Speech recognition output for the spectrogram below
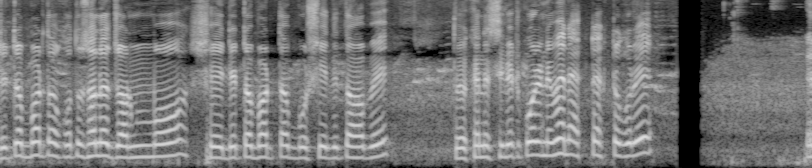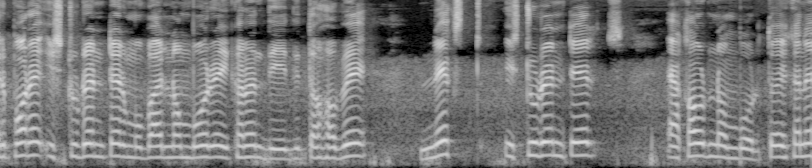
date of birth কত সালে জন্ম? সেই ডেট অফ বার্থটা বসিয়ে দিতে হবে। তো এখানে সিলেক্ট করে নেবেন একটা একটা করে। এরপরে স্টুডেন্টের মোবাইল নম্বর এইখানে দিয়ে দিতে হবে। নেক্সট স্টুডেন্টের অ্যাকাউন্ট নম্বর। তো এখানে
